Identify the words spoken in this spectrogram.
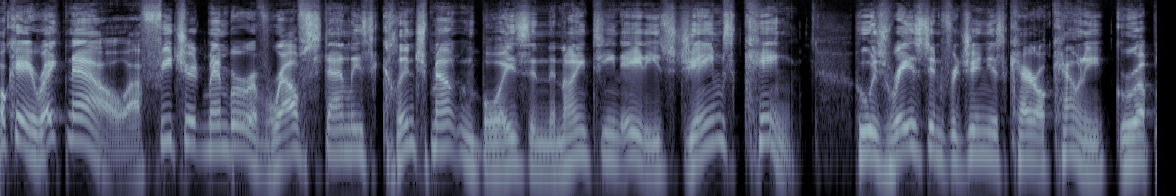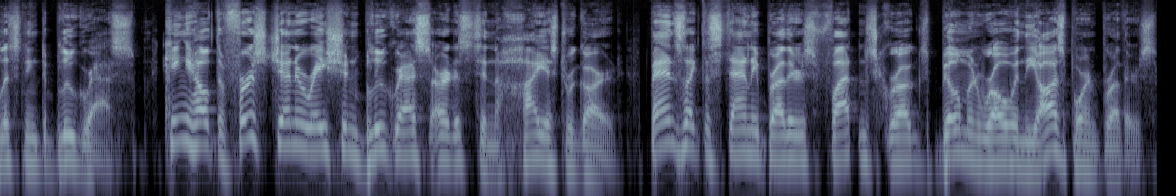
Okay, right now, a featured member of Ralph Stanley's Clinch Mountain Boys in the 1980s, James King, who was raised in Virginia's Carroll County, grew up listening to bluegrass. King held the first generation bluegrass artists in the highest regard. Bands like the Stanley Brothers, Flatt and Scruggs, Bill Monroe, and the Osborne Brothers.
